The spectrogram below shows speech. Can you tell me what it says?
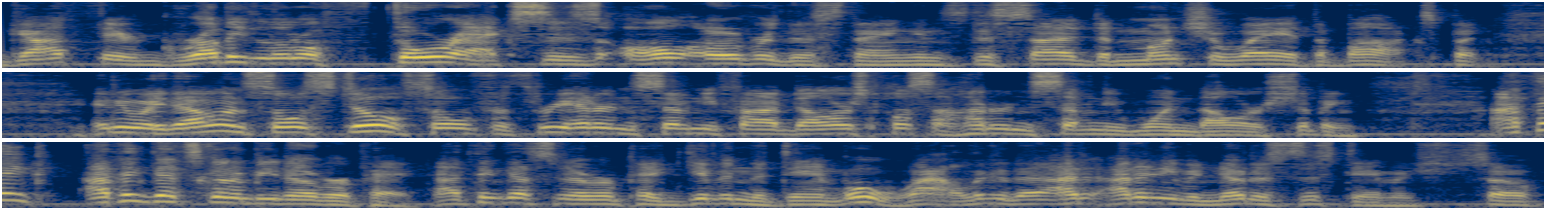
got their grubby little thoraxes all over this thing and decided to munch away at the box. But anyway, that one sold still sold for three hundred and seventy five dollars plus one hundred and seventy one dollars shipping. I think I think that's going to be an overpay. I think that's an overpay given the damn. Oh wow, look at that! I, I didn't even notice this damage. So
